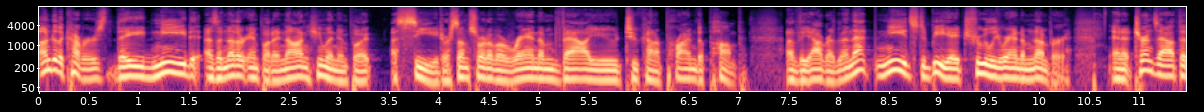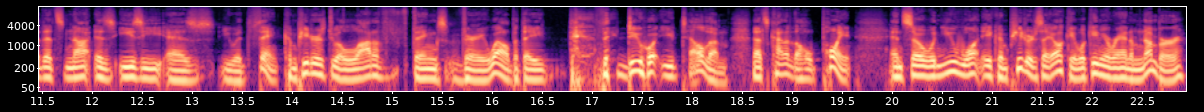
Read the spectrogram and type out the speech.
under the covers, they need as another input, a non human input, a seed or some sort of a random value to kind of prime the pump of the algorithm. And that needs to be a truly random number. And it turns out that it's not as easy as you would think. Computers do a lot of things very well, but they they do what you tell them. That's kind of the whole point. And so when you want a computer to say, okay, well, give me a random number,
